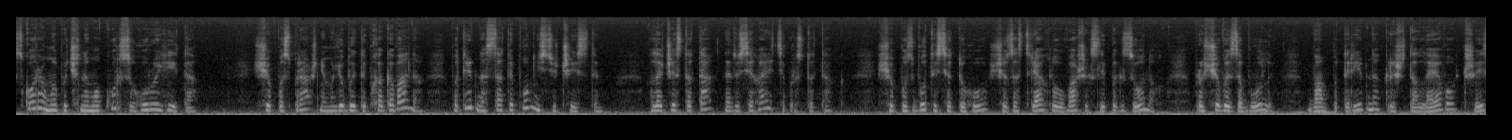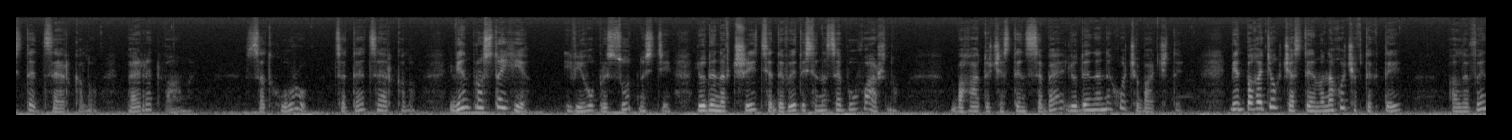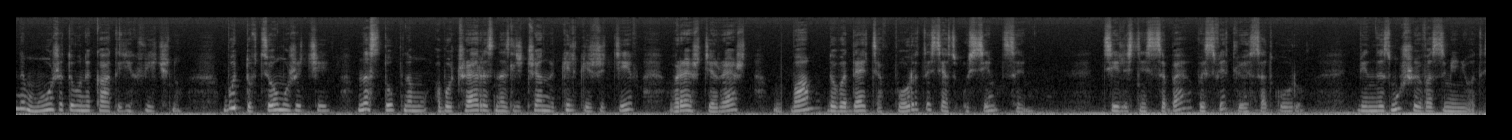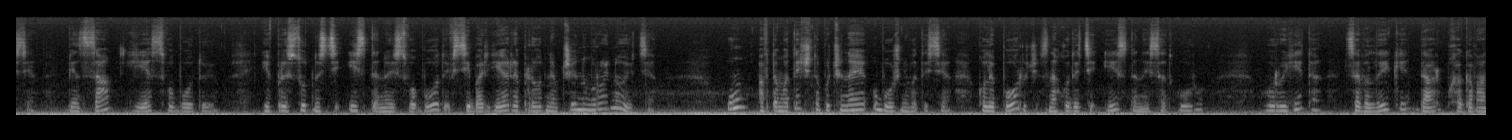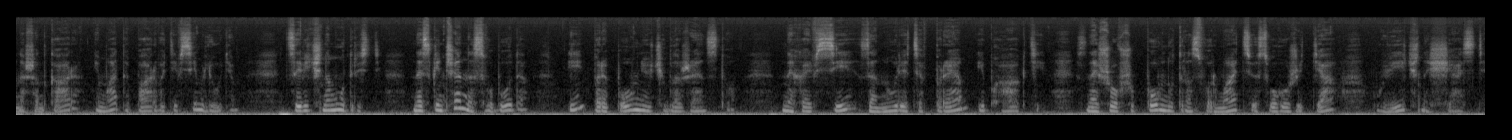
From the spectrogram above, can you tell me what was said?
Скоро ми почнемо курс Гуру Гіта. Щоб по-справжньому любити Бхагавана, потрібно стати повністю чистим. Але чистота не досягається просто так. Щоб позбутися того, що застрягло у ваших сліпих зонах, про що ви забули, вам потрібно кришталево чисте дзеркало перед вами. Садгуру це те дзеркало. Він просто є, і в його присутності людина вчиться дивитися на себе уважно. Багато частин себе людина не хоче бачити. Від багатьох частин вона хоче втекти, але ви не можете уникати їх вічно, будь то в цьому житті, в наступному або через незліченну кількість життів, врешті-решт, вам доведеться впоратися з усім цим. Цілісність себе висвітлює Садгуру. Він не змушує вас змінюватися, він сам є свободою. І в присутності істинної свободи всі бар'єри природним чином руйнуються. Ум автоматично починає обожнюватися, коли поруч знаходиться істинний садгуру. Гуругіта це великий дар Бхагавана Шанкара і мати Парваті всім людям. Це вічна мудрість, нескінченна свобода і переповнююче блаженство. Нехай всі зануряться в прем і бхакті, знайшовши повну трансформацію свого життя у вічне щастя.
